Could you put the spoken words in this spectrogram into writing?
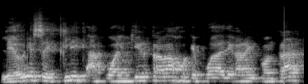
le doy ese clic a cualquier trabajo que pueda llegar a encontrar,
